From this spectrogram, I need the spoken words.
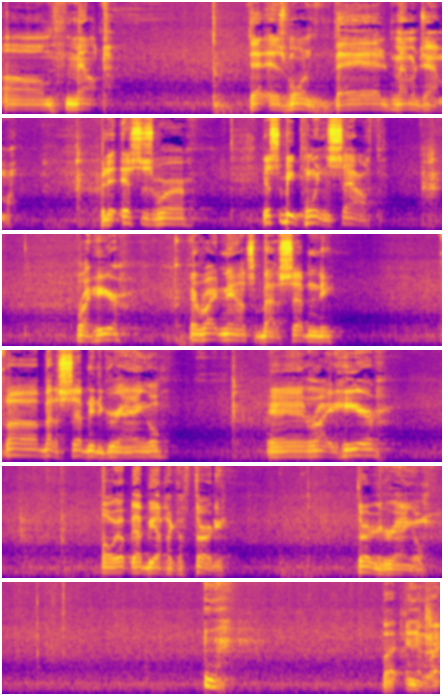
um, mount. That is one bad mamma jamma. But it, this is where, this will be pointing south right here. And right now it's about a 70, uh, about a 70 degree angle. And right here, oh, yep, that'd be up like a 30, 30 degree angle. But anyway,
